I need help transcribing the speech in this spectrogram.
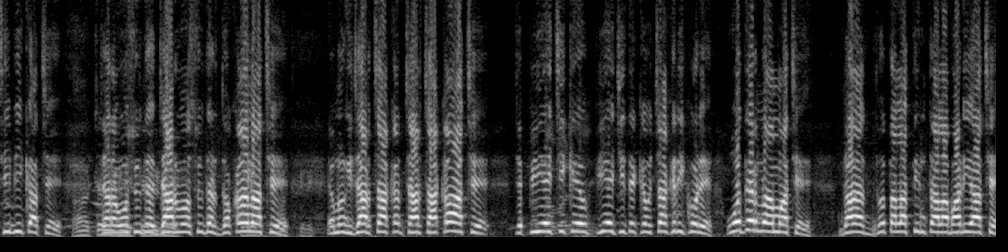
সিভিক আছে যারা ওষুধের যার ওষুধের দোকান আছে এমনকি যার চাকা যার চাকা আছে যে পিএইচি কেউ পিএইচিতে কেউ চাকরি করে, ওদের নাম আছে। যারা দোতলা, তিনতলা বাড়ি আছে,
